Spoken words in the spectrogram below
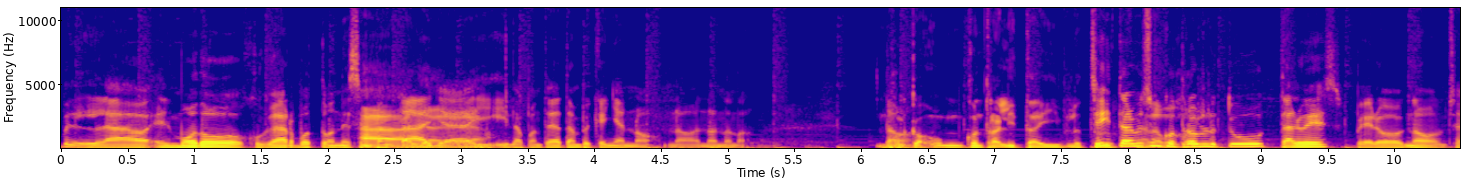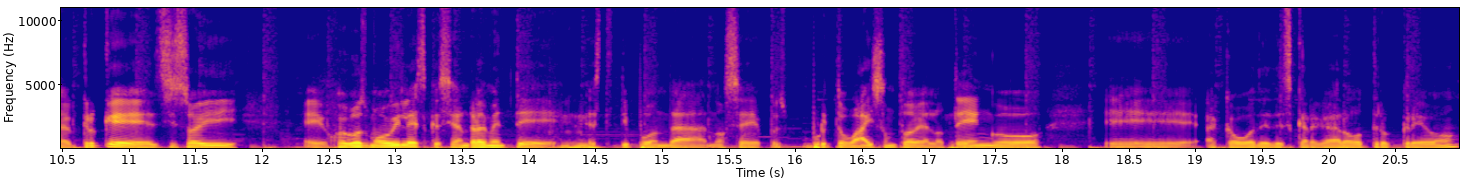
La- el modo jugar botones en Ah, pantalla ya, ya. Y, y la pantalla tan pequeña, no, no, no, no, no. No. Un, un controlito ahí, Bluetooth. Sí, tal vez un control. Bluetooth, tal vez, pero no, o sea, creo que sí soy eh, juegos móviles que sean realmente este tipo de onda, no sé, pues Burrito Bison todavía lo tengo, eh, acabo de descargar otro, creo.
